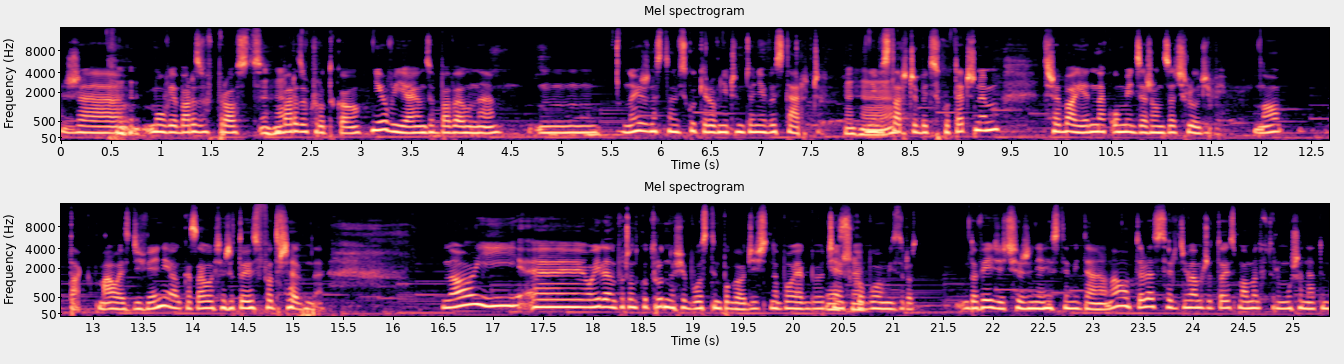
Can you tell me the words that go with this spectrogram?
Że mówię bardzo wprost, mhm. bardzo krótko, nie owijając w bawełnę. Mm, no i że na stanowisku kierowniczym to nie wystarczy. Mhm. Nie wystarczy być skutecznym, trzeba jednak umieć zarządzać ludźmi. No, tak, małe zdziwienie, okazało się, że to jest potrzebne. No i e, o ile na początku trudno się było z tym pogodzić, no bo jakby Jasne. ciężko było mi dowiedzieć się, że nie jestem idealna, o tyle stwierdziłam, że to jest moment, w którym muszę na tym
